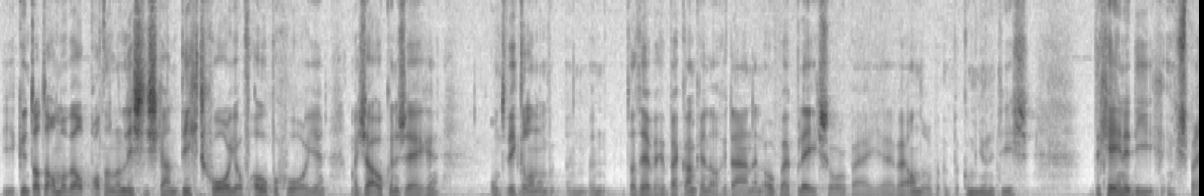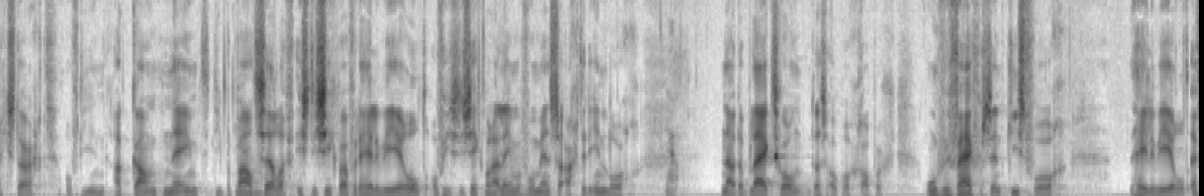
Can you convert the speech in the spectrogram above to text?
je kunt dat allemaal wel paternalistisch gaan dichtgooien of opengooien. Maar je zou ook kunnen zeggen, ontwikkel een, een, een- dat hebben we bij kanker al gedaan en ook bij pleegzorg, bij, eh, bij andere communities. Degene die een gesprek start of die een account neemt, die bepaalt Ja. zelf, is die zichtbaar voor de hele wereld of is die zichtbaar Ja. alleen maar voor mensen achter de inlog? ja. Nou, dat blijkt gewoon, dat is ook wel grappig, ongeveer 5% kiest voor de hele wereld en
